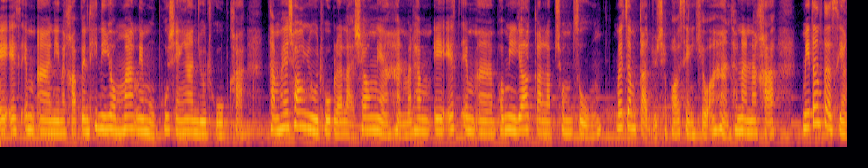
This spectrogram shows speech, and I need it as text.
ASMR นี้นะคะ เป็นที่นิยมมากในหมู่ผู้ใช้งาน YouTube ค่ะทำให้ช่อง YouTube หลายๆช่องเนี่ยหันมาทำ ASMR เพราะมียอดการรับชมสูงไม่จำกัดอยู่เฉพาะเสียงเคี้ยวอาหารเท่านั้นนะคะ มีตั้งแต่เสียง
